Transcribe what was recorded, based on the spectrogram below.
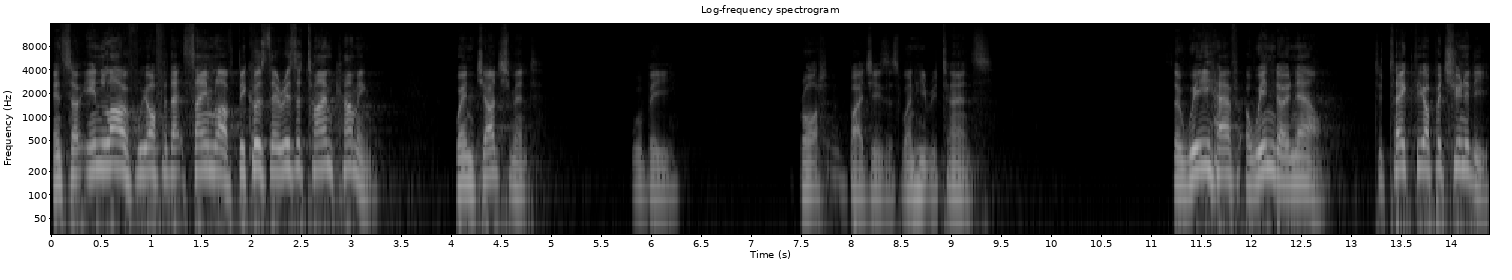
And so, in love, we offer that same love because there is a time coming when judgment will be brought by Jesus when he returns. So, we have a window now to take the opportunity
